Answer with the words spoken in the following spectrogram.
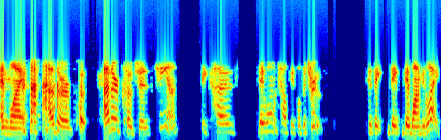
And why other, co- other coaches can't because they won't tell people the truth. Because they, they, they want to be liked.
